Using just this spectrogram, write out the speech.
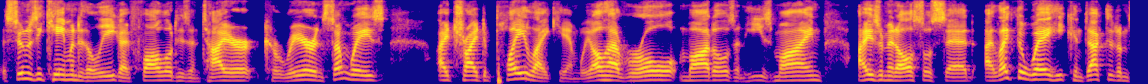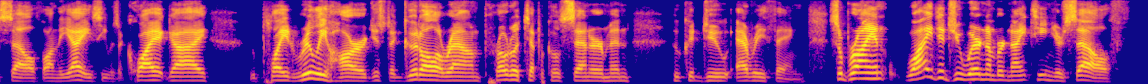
As soon as he came into the league, I followed his entire career. In some ways, I tried to play like him. We all have role models, and he's mine. Yzerman also said, I like the way he conducted himself on the ice. He was a quiet guy who played really hard, just a good all around prototypical centerman who could do everything. So, Bryan, why did you wear number 19 yourself?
